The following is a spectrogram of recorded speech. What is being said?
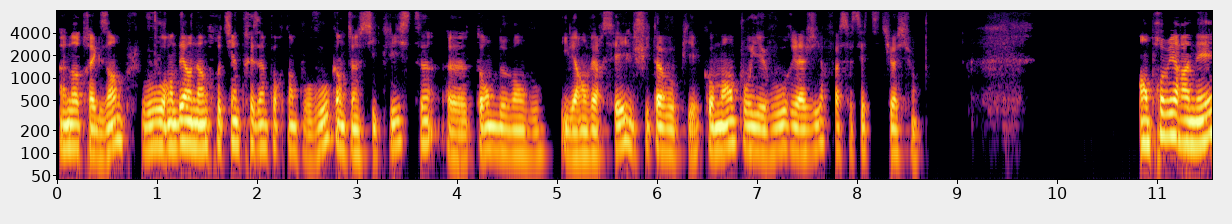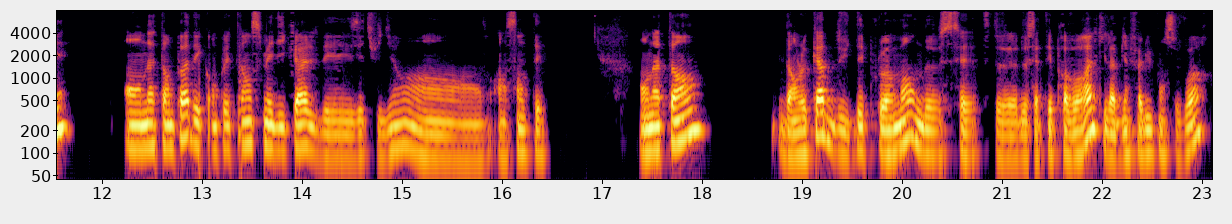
Un autre exemple, vous vous rendez un entretien très important pour vous quand un cycliste euh, tombe devant vous. Il est renversé, il chute à vos pieds. Comment pourriez-vous réagir face à cette situation? En première année, on n'attend pas des compétences médicales des étudiants en, santé. On attend, dans le cadre du déploiement de cette, de cette épreuve orale qu'il a bien fallu concevoir,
